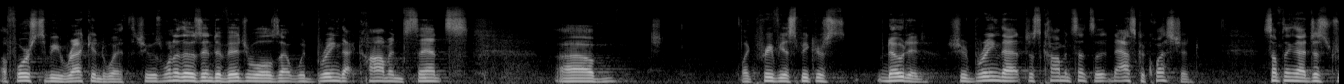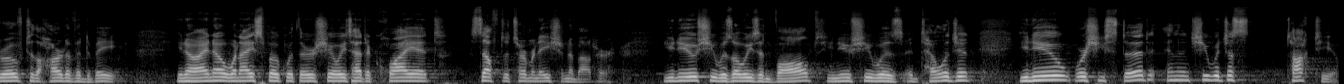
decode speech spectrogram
a force to be reckoned with. She was one of those individuals that would bring that common sense, um, like previous speakers noted, she would bring that just common sense and ask a question something that just drove to the heart of a debate. You know, I know when I spoke with her, she always had a quiet self determination about her. You knew she was always involved, you knew she was intelligent, you knew where she stood, and then she would just talk to you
